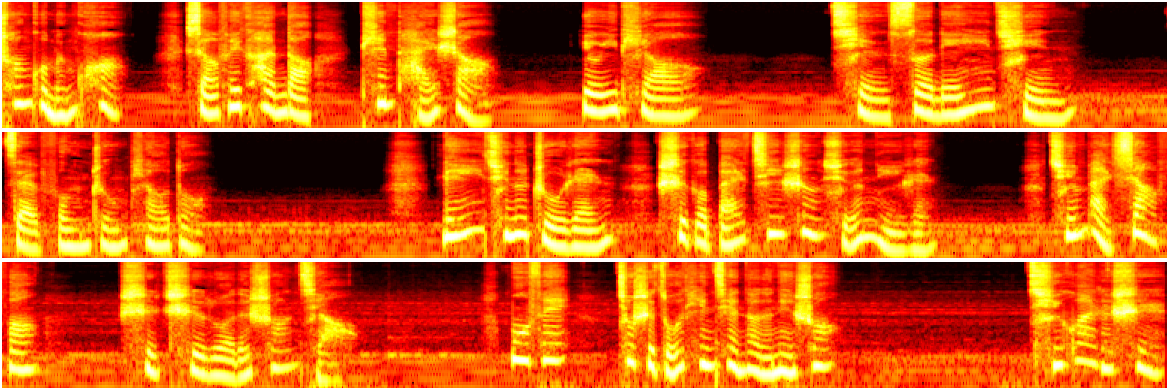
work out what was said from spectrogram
穿过门框，小飞看到天台上有一条浅色连衣裙在风中飘动。连衣裙的主人是个白皙胜雪的女人，裙摆下方是赤裸的双脚。莫非就是昨天见到的那双？奇怪的是。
